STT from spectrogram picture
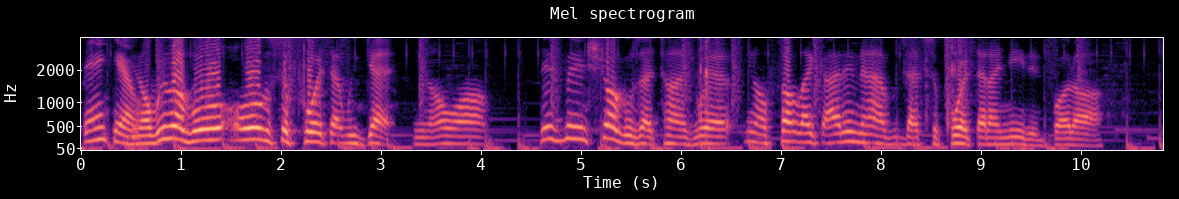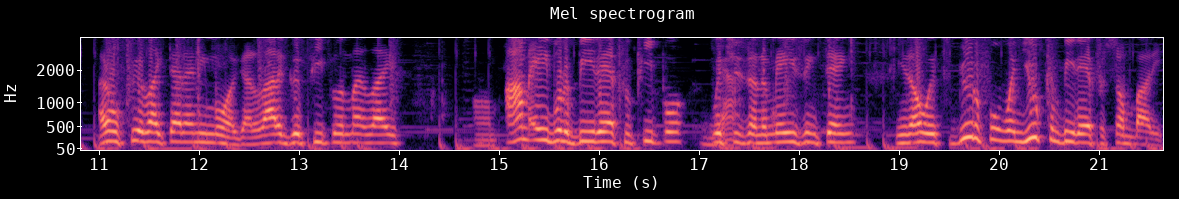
Thank you. You know, we love all all the support that we get. You know, uh, there's been struggles at times where you know felt like I didn't have that support that I needed, but uh, I don't feel like that anymore. I got a lot of good people in my life. Um, I'm able to be there for people, which Yeah. is an amazing thing. You know, it's beautiful when you can be there for somebody.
